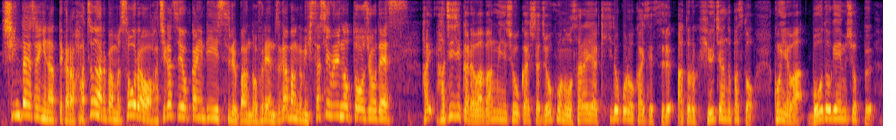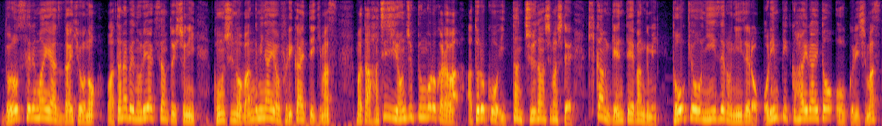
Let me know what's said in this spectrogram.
新体制になってから初のアルバム「ソーラーを8月4日にリリースするバンドフレンズが番組久しぶりの登場です。はい8時からは番組で紹介した情報のおさらいや聞きどころを解説するアトロクフューチャーパスト。今夜はボードゲームショップドロッセルマイヤーズ代表の渡辺則明さんと一緒に今週の番組内容を振り返っていきます。また8時40分頃からはアトロクを一旦中断しまして期間限定番組東京2020オリンピックハイライトをお送りします。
